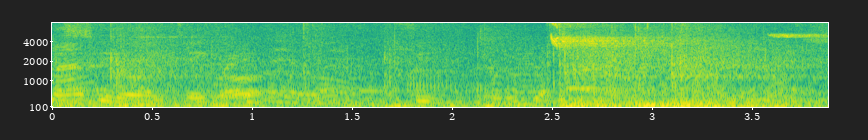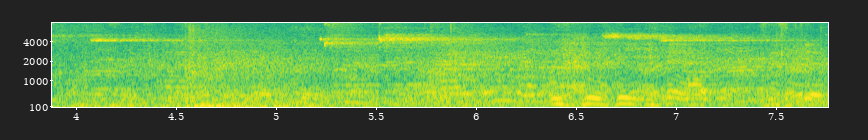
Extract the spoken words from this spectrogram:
I want Matthew to like take off. Yeah, just get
